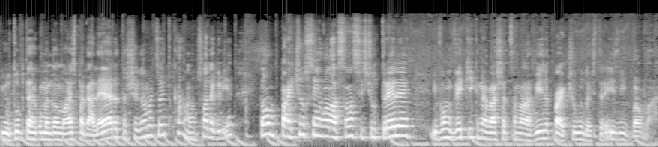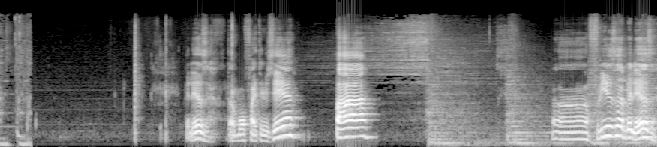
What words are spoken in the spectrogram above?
O YouTube tá recomendando nós pra galera. Tá chegando a 18k, mano. Só alegria. Então, partiu sem enrolação, assistiu o trailer e vamos ver o que, que nós vamos achar dessa maravilha. Partiu 1, 2, 3 e vamos lá. Beleza? Tá bom, Fighter Z. Pá. Ah, Freeza, beleza.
